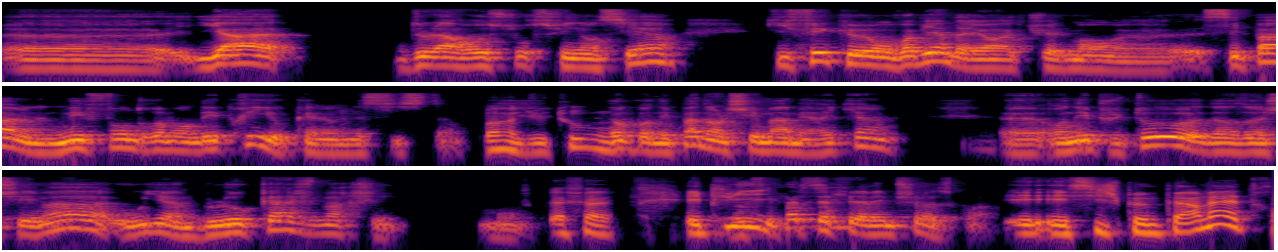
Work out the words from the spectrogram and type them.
il y a de la ressource financière qui fait qu'on voit bien d'ailleurs actuellement, c'est pas un effondrement des prix auquel on assiste. Pas du tout. Donc on n'est pas dans le schéma américain. on est plutôt dans un schéma où il y a un blocage marché. Tout à fait. Et puis, c'est pas tout à fait la même chose, quoi. Et, si je peux me permettre,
